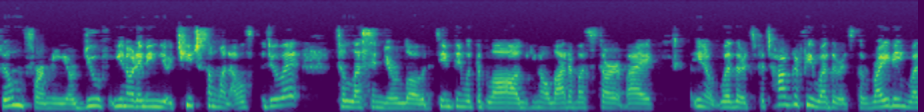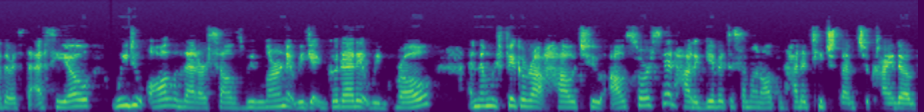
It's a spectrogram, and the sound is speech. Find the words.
film for me or do, you know what I mean? You teach someone else to do it to lessen your load. Same thing with the blog. You know, a lot of us start by, you know, whether it's photography, whether it's the writing, whether it's the SEO, we do all of that ourselves. We learn it, we get good at it, we grow, and then we figure out how to outsource it, how to give it to someone else and how to teach them to kind of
